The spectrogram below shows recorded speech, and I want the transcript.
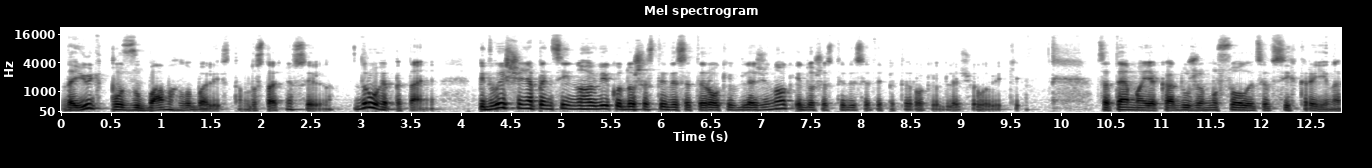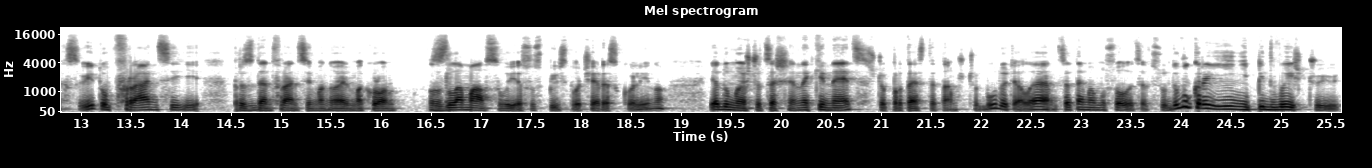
дають по зубам глобалістам достатньо сильно. Друге питання: підвищення пенсійного віку до 60 років для жінок і до 65 років для чоловіків. Це тема, яка дуже мусолиться в всіх країнах світу. В Франції президент Франції Мануель Макрон зламав своє суспільство через коліно. Я думаю, що це ще не кінець, що протести там ще будуть, але ця тема мусолиться всюди. В Україні підвищують.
